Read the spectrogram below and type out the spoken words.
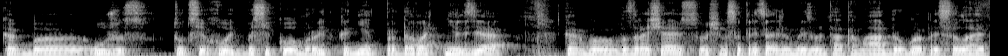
как бы ужас. Тут все ходят босиком, рынка нет, продавать нельзя. Как бы возвращаюсь, в общем, с отрицательным результатом, а другой присылает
